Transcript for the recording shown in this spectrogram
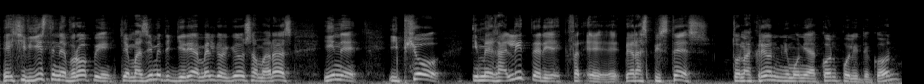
έχει βγει στην Ευρώπη και μαζί με την κυρία Μέλκερ και ο κ. Σαμαράς είναι οι πιο, οι μεγαλύτεροι υπερασπιστές των ακραίων μνημονιακών πολιτικών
